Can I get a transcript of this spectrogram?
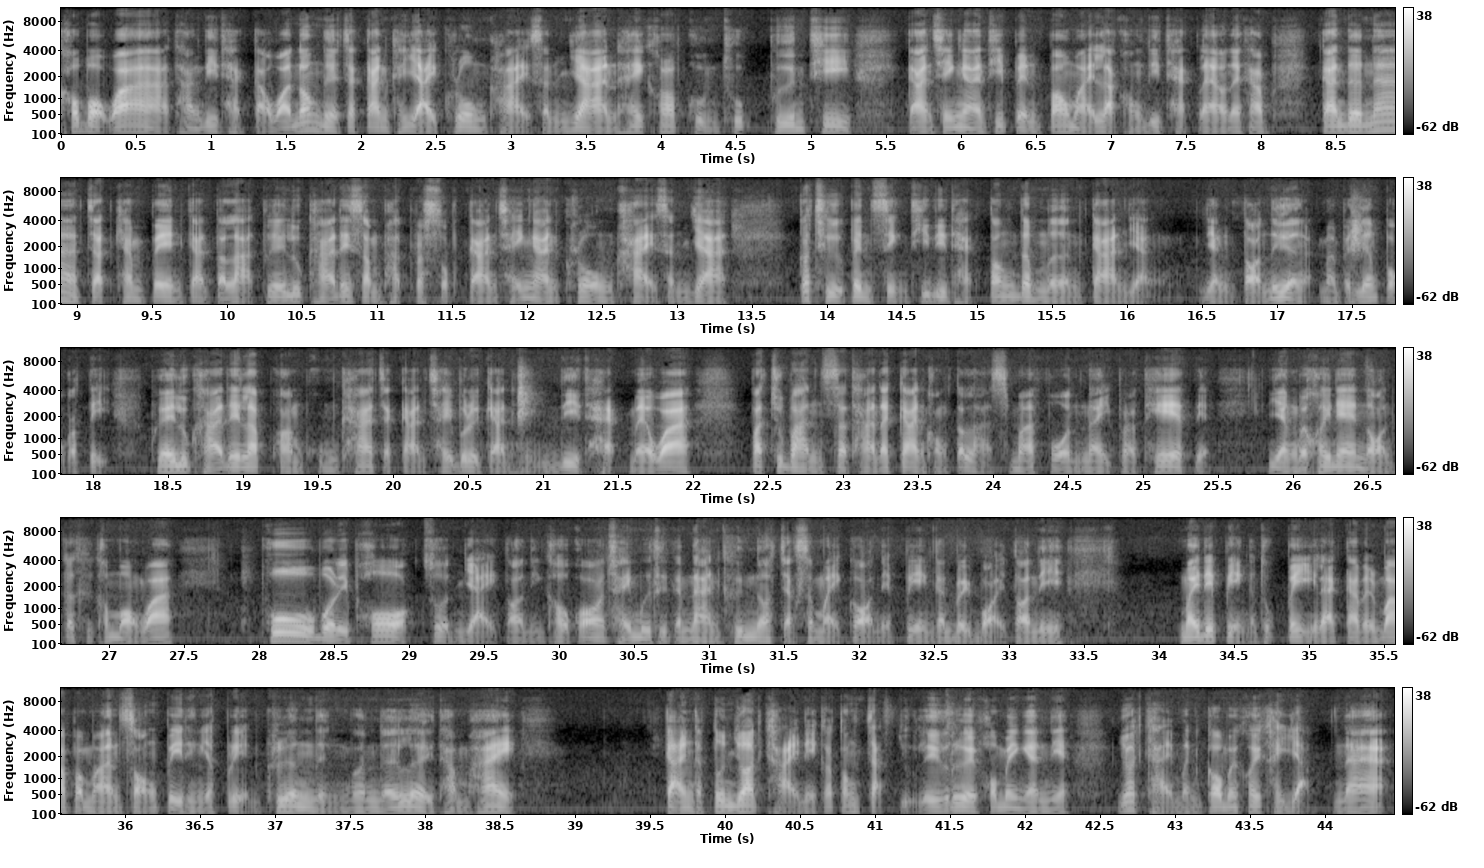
เขาบอกว่าทาง d t แทกล่าวว่านอกเหนือจากการขยายโครงข่ายสัญญาณให้ครอบคลุมทุกพื้นที่การใช้งานที่เป็นเป้าหมายหลักของ d t แทแล้วนะครับ การเดินหน้าจัดแคมเปญการตลาดเพื่อให้ลูกค้าได้สัมผัสประสบการณ์ใช้งานโครงข่ายสัญญาณ ก็ถือเป็นสิ่งที่ d t แทต้องดำเนินการอย่างอย่างต่อเนื่องมันเป็นเรื่องปกติ เพื่อให้ลูกค้าได้รับความคุ้มค่าจากการใช้บริการของ d t แทแม้ว่า ปัจจุบันสถานการณ์ของตลาดสมาร์ทโฟนในประเทศเนี่ยยังไม่ค่อยแน่นอนก็คือเขามองว่า ผู้บริโภคส่วนใหญ่ตอนนี้เขาก็ใช้มือถือกันนานขึ้นเนาะจากสมัยก่อนเนี่ยเปลี่ยนกันบ่อย ๆ ตอนนี้ไม่ได้เปลี่ยนกันทุกปี และกลายเป็นว่าประมาณ 2 ปีถึงจะเปลี่ยนเครื่องหนึ่งมันเลยทำให้ การกระตุ้นยอดขายเนี่ยก็ต้องจัดอยู่เรื่อยๆ เพราะไม่งั้นเนี่ยยอดขายมันก็ไม่ค่อยขยับนะฮะ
